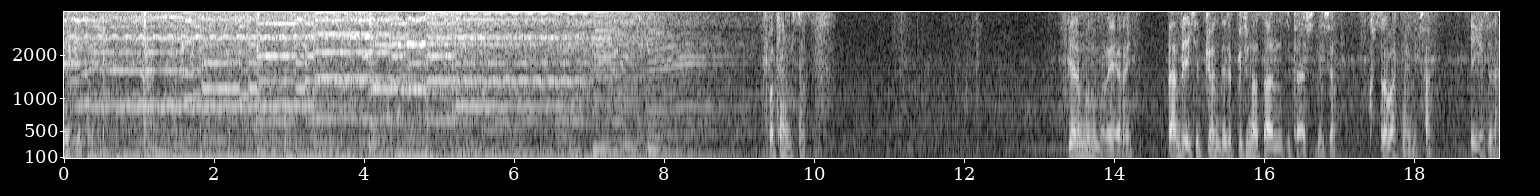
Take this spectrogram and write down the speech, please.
Gece gece. Bakar mısınız? Yarın bu numarayı arayın. Ben bir ekip gönderip bütün hasarınızı karşılayacağım. Kusura bakmayın lütfen. İyi geceler.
